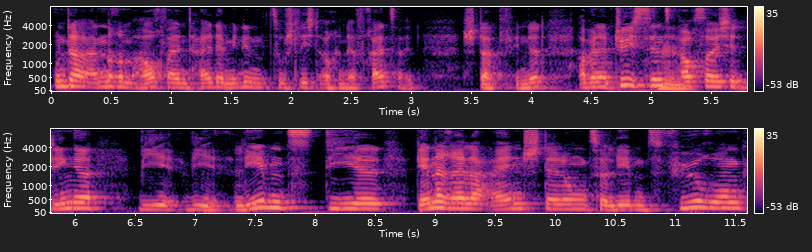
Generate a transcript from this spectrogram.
Unter anderem auch, weil ein Teil der Mediennutzung schlicht auch in der Freizeit stattfindet. Aber natürlich sind es mhm. auch solche Dinge, wie, wie Lebensstil, generelle Einstellungen zur Lebensführung,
